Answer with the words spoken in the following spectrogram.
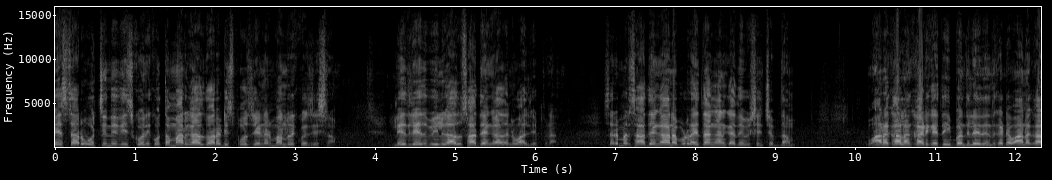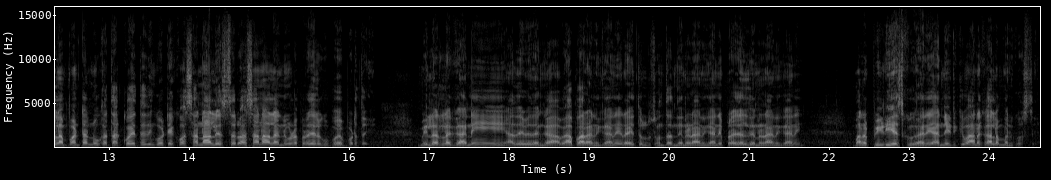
వేస్తారు వచ్చింది తీసుకొని కొత్త మార్గాల ద్వారా డిస్పోజ్ చేయండి అని మనం రిక్వెస్ట్ చేసినాం. లేదు లేదు వీలు కాదు సాధ్యం కాదని వాళ్ళు చెప్పినారు. సరే మరి సాధ్యం కానప్పుడు రైతాంగానికి అదే విషయం చెప్దాం. వానకాలం కాడికైతే ఇబ్బంది లేదు. ఎందుకంటే వానకాలం పంట నూక తక్కువ అవుతుంది ఇంకోటి ఎక్కువ సన్నాలు వేస్తారు. ఆ సన్నాలన్నీ కూడా ప్రజలకు ఉపయోగపడతాయి. మిల్లర్లకు కానీ అదేవిధంగా వ్యాపారానికి కానీ రైతులు సొంతం తినడానికి కానీ ప్రజలు తినడానికి కానీ మన పీడిఎస్కు కానీ అన్నిటికీ వానకాలం మనకు వస్తాయి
